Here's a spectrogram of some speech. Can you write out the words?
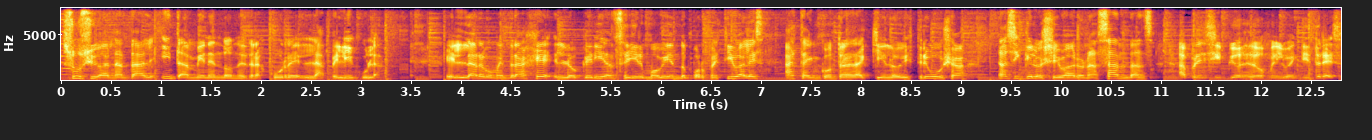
su ciudad natal y también en donde transcurre la película. El largometraje lo querían seguir moviendo por festivales hasta encontrar a quien lo distribuya, así que lo llevaron a Sundance a principios de 2023.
